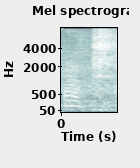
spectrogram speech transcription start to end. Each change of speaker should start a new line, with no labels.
嗯。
